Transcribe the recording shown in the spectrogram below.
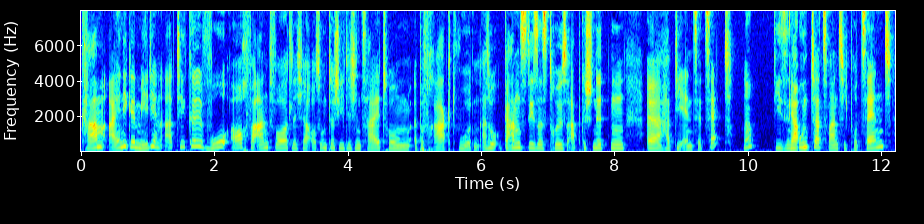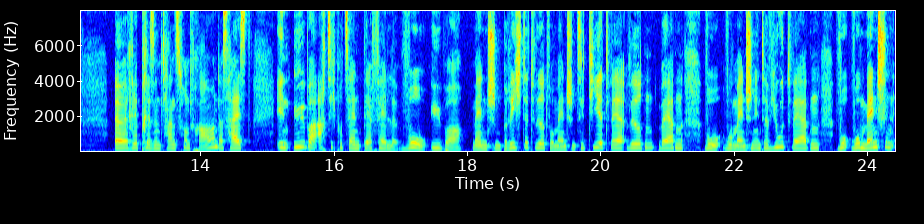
kamen einige Medienartikel, wo auch Verantwortliche aus unterschiedlichen Zeitungen äh, befragt wurden. Also ganz desaströs abgeschnitten äh, hat die NZZ, ne? die sind ja. unter 20 Prozent äh, Repräsentanz von Frauen. Das heißt, in über 80 Prozent der Fälle, wo über Menschen berichtet wird, wo Menschen zitiert wer würden, werden, wo, wo Menschen interviewt werden, wo, wo Menschen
